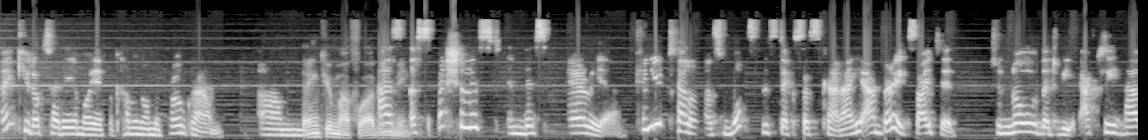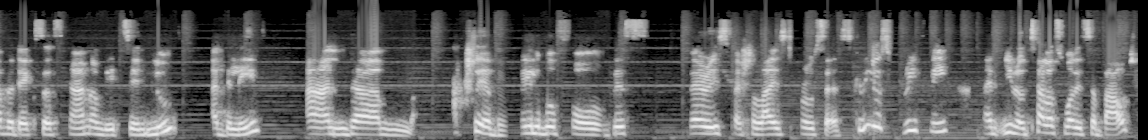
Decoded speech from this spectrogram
Thank you, Dr. Ademoye, for coming on the program. Um, Thank you, Ma, for having as me. As a specialist in this area, can you tell us what's this DEXA scan? I, am very excited to know that we actually have a DEXA scan and it's in LUTH, I believe, and um, actually available for this very specialized process. Can you just briefly and you know tell us what it's about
